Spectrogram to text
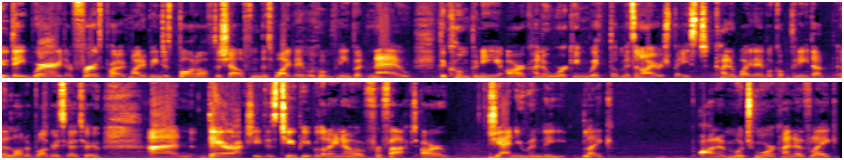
Who they were their first product might have been just bought off the shelf from this white label mm-hmm. company, but now the company are kind of working with them. It's an Irish-based kind of white label company that a lot of bloggers go through, and they're actually there's two people that I know of for fact are genuinely like on a much more kind of like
